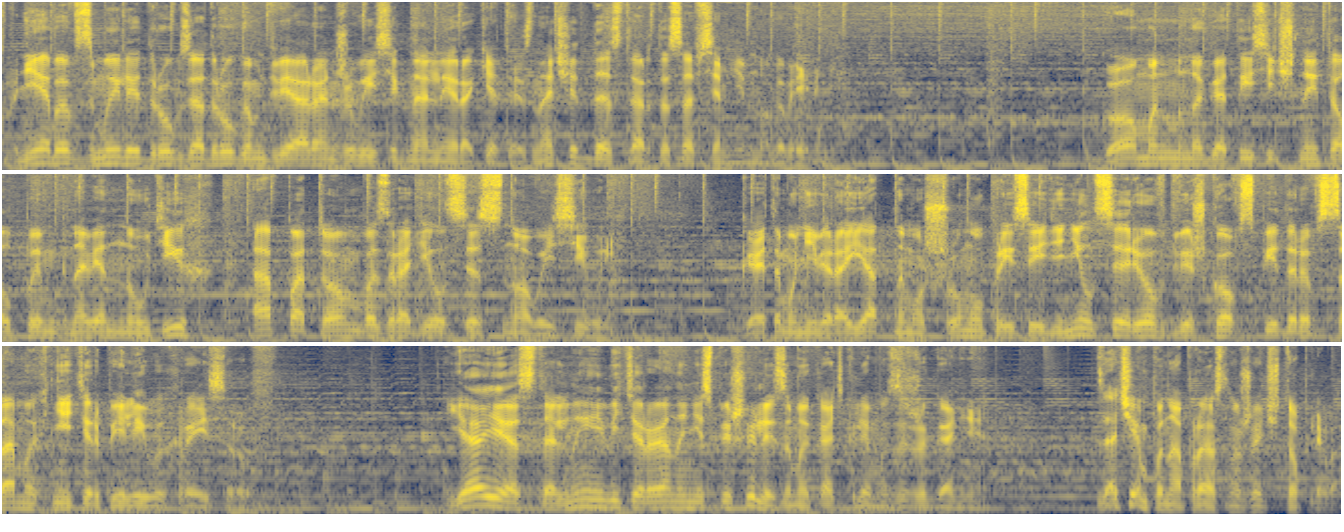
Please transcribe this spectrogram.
В небо взмыли друг за другом две оранжевые сигнальные ракеты, значит, до старта совсем немного времени. Гомон многотысячной толпы мгновенно утих, а потом возродился с новой силой. К этому невероятному шуму присоединился рев движков спидеров самых нетерпеливых рейсеров. Я и остальные ветераны не спешили замыкать клеммы зажигания. Зачем понапрасну жечь топливо?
